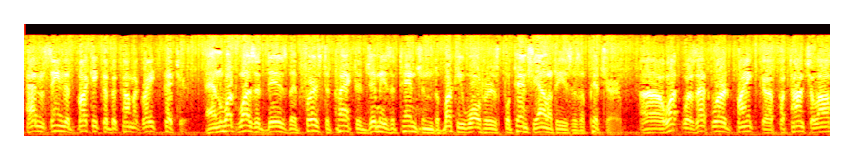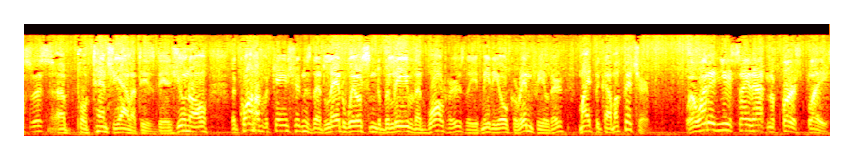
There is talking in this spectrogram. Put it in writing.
hadn't seen that Bucky could become a great pitcher. And what was it, Diz, that first attracted Jimmy's attention to Bucky Walters' potentialities as a pitcher? Uh, what was that word, Frank? Uh, potentialities? Uh, potentialities, Diz. You know, the qualifications that led Wilson to believe that Walters, the mediocre infielder, might become a pitcher. Well, why didn't you say that in the first place?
